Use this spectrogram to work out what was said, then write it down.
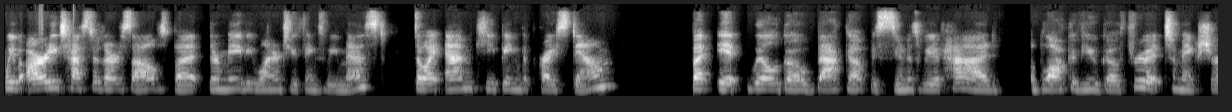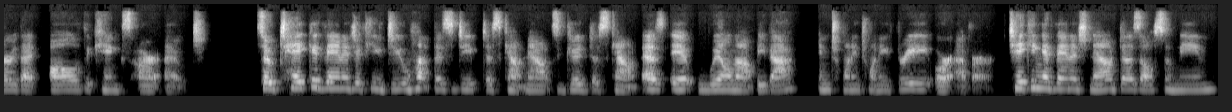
We've already tested ourselves, but there may be one or two things we missed. So I am keeping the price down, but it will go back up as soon as we have had a block of you go through it to make sure that all of the kinks are out. So take advantage if you do want this deep discount now. It's a good discount as it will not be back in 2023 or ever. Taking advantage now does also mean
